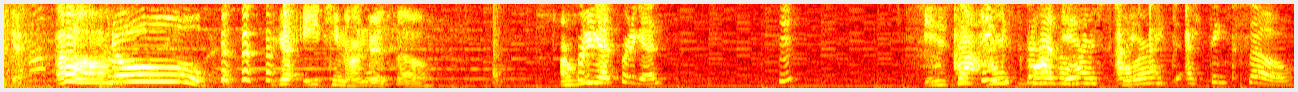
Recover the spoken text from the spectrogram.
Okay. Oh! No! we got 1800 though. Are Pretty we? good, pretty good. Hmm? Is that high score that the high score? I, I, I think so.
